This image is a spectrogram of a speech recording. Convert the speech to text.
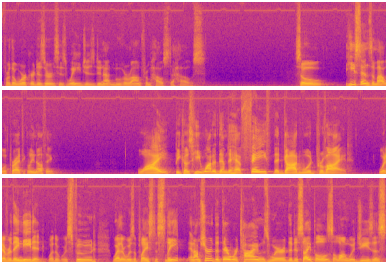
For the worker deserves his wages. Do not move around from house to house. So he sends them out with practically nothing. Why? Because he wanted them to have faith that God would provide whatever they needed, whether it was food, whether it was a place to sleep. And I'm sure that there were times where the disciples, along with Jesus,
